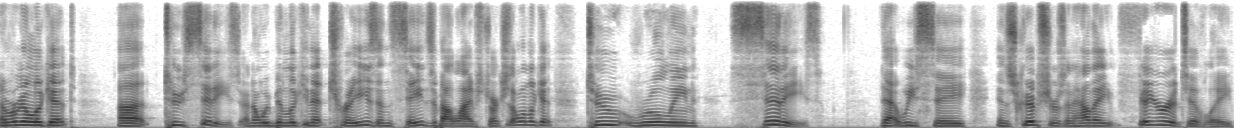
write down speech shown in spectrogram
And we're going to look at uh, two cities. I know we've been looking at trees and seeds about life structures. I want to look at two ruling cities that we see in scriptures and how they figuratively,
